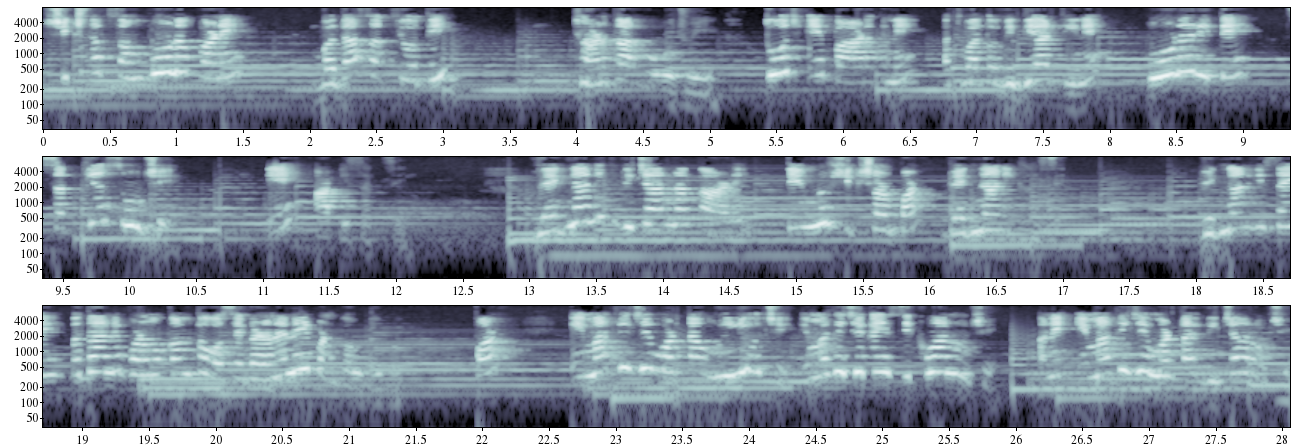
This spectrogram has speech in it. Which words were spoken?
શિક્ષક સંપૂર્ણપણે બધા સત્યોથી જાણકાર હોવો જોઈએ. તો જ એ બાળકને અથવા તો વિદ્યાર્થીને પૂર્ણ રીતે સત્ય શું છે એ આપી શકશે. વૈજ્ઞાનિક વિચારના કારણે તેમનું શિક્ષણ પણ વૈજ્ઞાનિક હશે. વિજ્ઞાન વિષય બધાને ભણવો ગમતો હશે, ઘણાને નહીં પણ ગમતું હોય. પણ એમાંથી જે મળતા મૂલ્યો છે, એમાંથી જે કંઈ શીખવાનું છે અને એમાંથી જે મળતા વિચારો છે,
